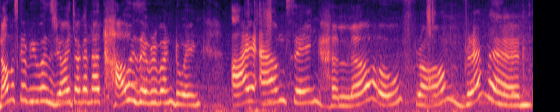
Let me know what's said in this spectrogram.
Namaskar viewers, Joy Jagannath. How is everyone doing? I am saying hello from Bremen.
